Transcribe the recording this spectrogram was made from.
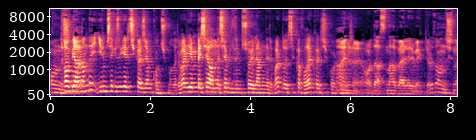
onun dışında... Ama bir yandan da 28'e geri çıkaracağım konuşmaları var. 25'e anlaşabilirim söylemleri var. Dolayısıyla kafalar karışık orada. Aynen öyle. Orada aslında haberleri bekliyoruz. Onun dışında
